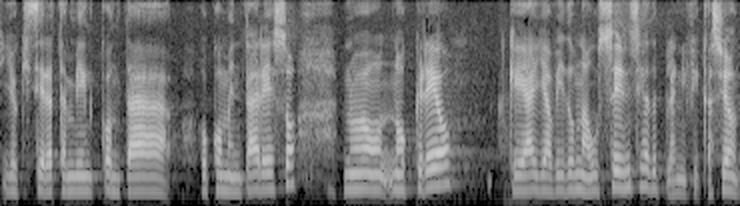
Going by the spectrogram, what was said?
yo quisiera también contar o comentar eso, no, no creo que haya habido una ausencia de planificación,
